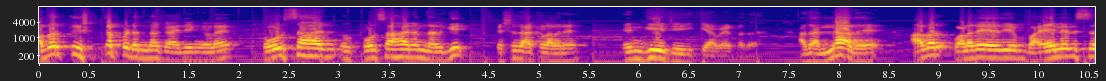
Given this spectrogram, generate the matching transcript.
അവർക്ക് ഇഷ്ടപ്പെടുന്ന കാര്യങ്ങളെ പ്രോത്സാഹനം പ്രോത്സാഹനം നൽകി രക്ഷിതാക്കൾ അവരെ എൻഗേജ് ചെയ്യിക്കുക വേണ്ടത്. അതല്ലാതെ അവർ വളരെയധികം വയലൻസ്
